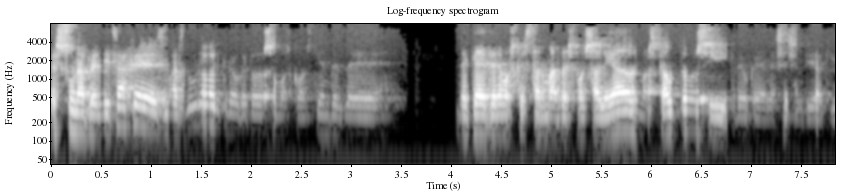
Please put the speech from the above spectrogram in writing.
es un aprendizaje, es más duro, creo que todos somos conscientes de, de que tenemos que estar más responsabilizados, más cautos y creo que en ese sentido aquí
